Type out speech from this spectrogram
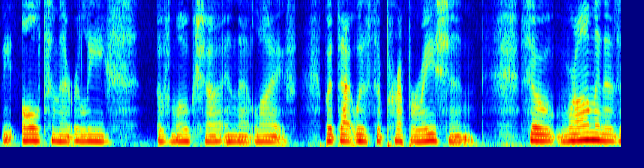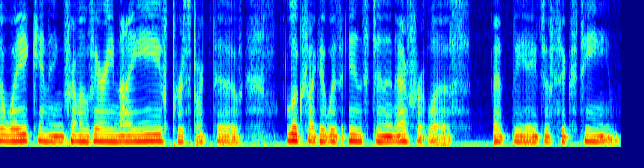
the ultimate release of moksha in that life, but that was the preparation. So Ramana's awakening from a very naive perspective looks like it was instant and effortless at the age of 16.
